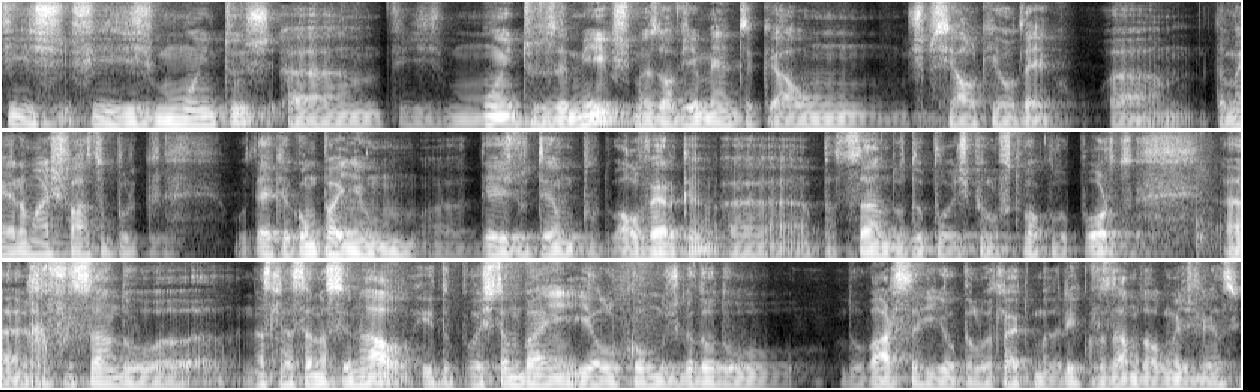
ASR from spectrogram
Fiz, fiz muitos, uh, fiz muitos amigos, mas obviamente que há um especial que é o Deco. Uh, também era mais fácil porque o Deco acompanha-me uh, desde o tempo do Alverca, passando depois pelo Futebol Clube Porto, reforçando na Seleção Nacional e depois também ele como jogador do do Barça e eu pelo Atlético Madrid, cruzámos algumas vezes,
